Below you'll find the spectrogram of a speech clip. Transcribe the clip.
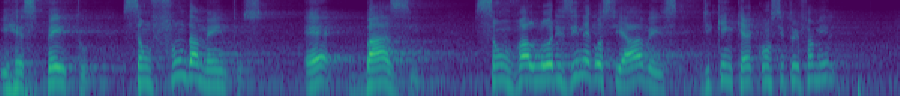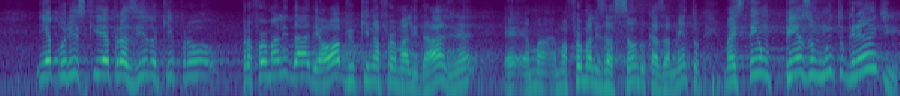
e respeito são fundamentos, é base, são valores inegociáveis de quem quer constituir família. E é por isso que é trazido aqui para a formalidade. É óbvio que na formalidade, né, é, é uma, é uma formalização do casamento, mas tem um peso muito grande,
